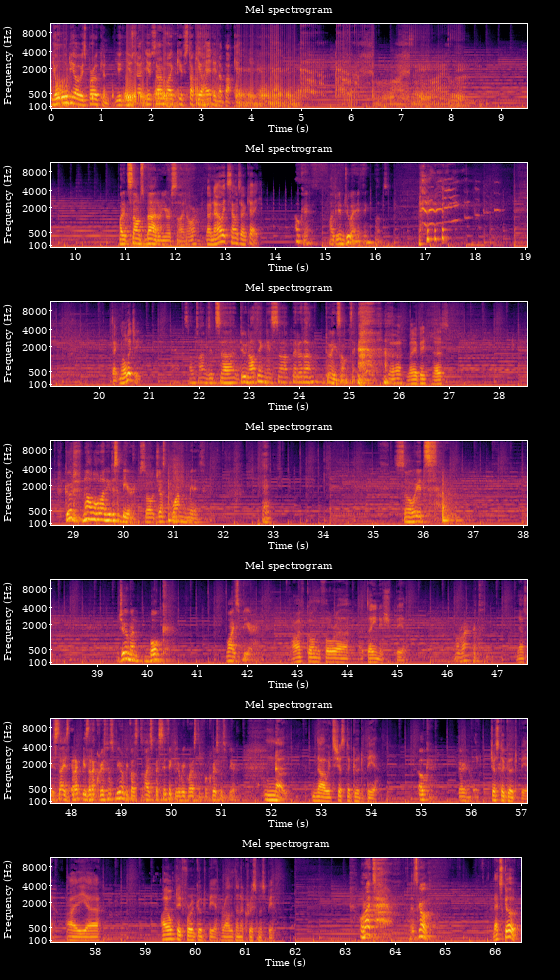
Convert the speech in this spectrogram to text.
Your audio is broken. You, you, you sound like you've stuck your head in a bucket. But it sounds bad on your side, or No, now it sounds okay. okay. I didn't do anything, but Technology. sometimes it's uh, do nothing is uh, better than doing something. Yeah, maybe. Yes. Good. Now all I need is a beer. So just one minute. So it's German Bock Weiss beer. I've gone for a, a Danish beer. All right. Yes. Is that, is, that a, is that a Christmas beer? Because I specifically requested for Christmas beer. No. No, it's just a good beer. Okay. Fair enough. Just a good beer. I uh, I opted for a good beer rather than a Christmas beer. All right. Let's go. Let's go.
